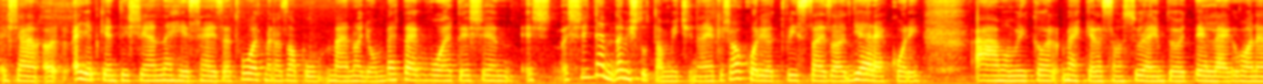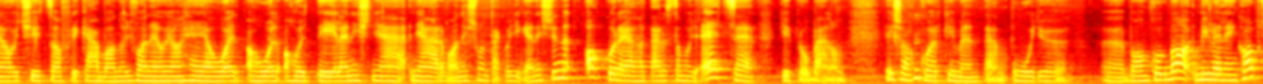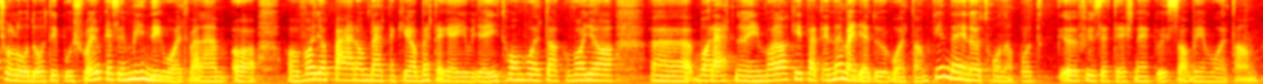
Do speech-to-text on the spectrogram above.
és egyébként is ilyen nehéz helyzet volt, mert az apu már nagyon beteg volt, és én és, és így nem, nem is tudtam, mit csináljak. És akkor jött vissza ez a gyerekkori ám, amikor megkérdeztem a szüleimtől, hogy tényleg van-e, hogy Svic Afrikában, hogy van-e olyan hely, ahol, ahol, ahol télen is nyár, nyár van, és mondták, hogy igen. És én akkor elhatároztam, hogy egyszer kipróbálom. És akkor kimentem úgy bankokba, mivel én kapcsolódó típus vagyok, ezért mindig volt velem a, a, vagy a párom, de hát neki a betegei ugye itthon voltak, vagy a ö, barátnőim valaki, tehát én nem egyedül voltam kint, de én öt hónapot fizetés nélkül Szabén voltam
